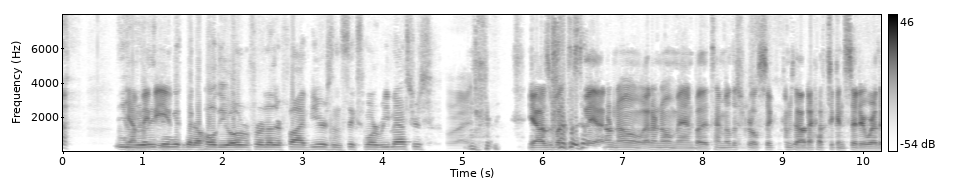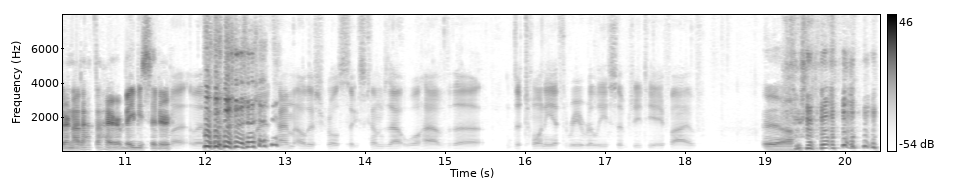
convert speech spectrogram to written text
You Yeah, really maybe- think it's gonna hold you over for another five years and six more remasters? Alright? yeah, I was about to say, I don't know, I don't know, man. By the time Elder Scrolls Six comes out, I have to consider whether or not I have to hire a babysitter. By, by, the time, by the time Elder Scrolls 6 comes out, we'll have the the 20th re-release of GTA 5. Yeah.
